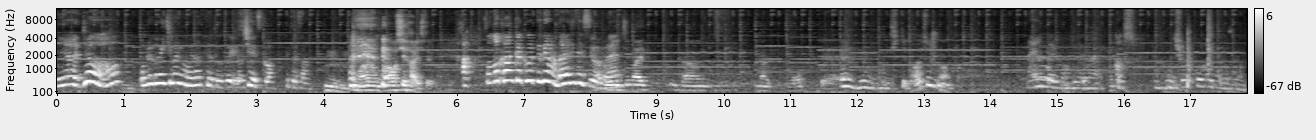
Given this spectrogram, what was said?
いやじゃあ俺が一番今目立ってるってことでよろしいですか？藤田さんうん、でもあの場を支配してるあその感覚ってでも大事ですよね一枚感なんって、うんうんうん。来て大丈夫なのか悩んでるかもしれない。あな。もう証拠入ってますもん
